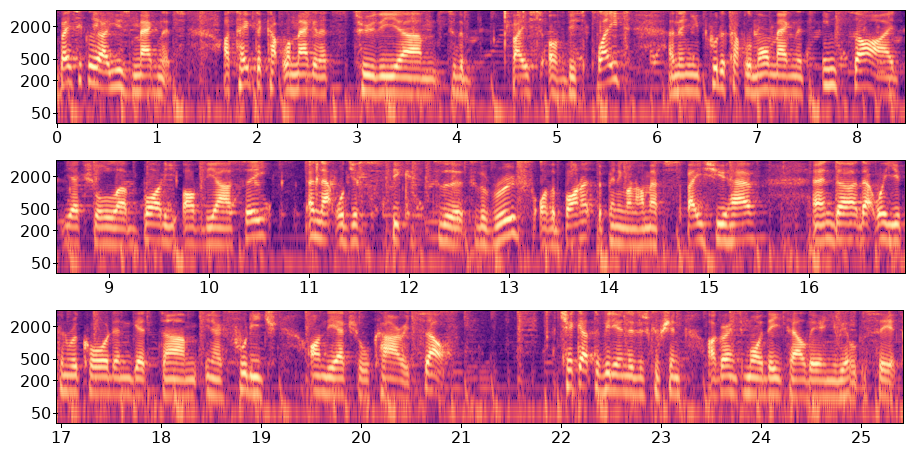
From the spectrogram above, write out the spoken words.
Basically I use magnets. I taped a couple of magnets to the, um, to the base of this plate and then you put a couple of more magnets inside the actual uh, body of the RC and that will just stick to the to the roof or the bonnet depending on how much space you have and uh, that way you can record and get um, you know footage on the actual car itself. Check out the video in the description. I'll go into more detail there and you'll be able to see it.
